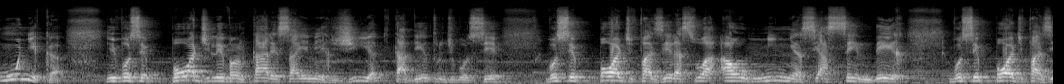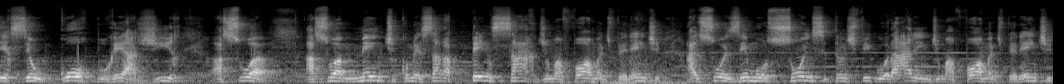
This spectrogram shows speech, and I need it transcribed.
única e você pode levantar essa energia que está dentro de você. Você pode fazer a sua alminha se acender, você pode fazer seu corpo reagir, a sua a sua mente começar a pensar de uma forma diferente, as suas emoções se transfigurarem de uma forma diferente,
